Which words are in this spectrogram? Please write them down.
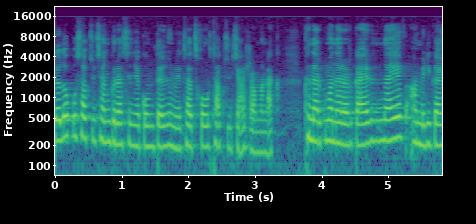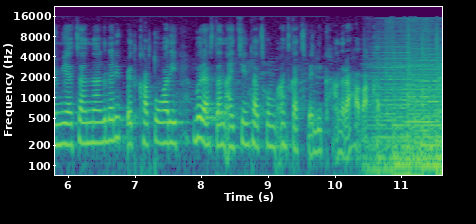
Լելո կուսակցության գրասենյակում տեղի ունեցած խորհրդակցության ժամանակ։ Քննարկման առարկա էր նաև Ամերիկայի Միացյալ Նահանգների պետքարտուղարի Վրաստան այցի ընթացքում անցկացվելիք հանրահավաքը։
